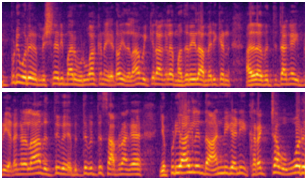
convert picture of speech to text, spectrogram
எப்படி ஒரு மிஷினரி மாதிரி உருவாக்கின இடம் இதெல்லாம் விற்கிறாங்களே மதுரையில் அமெரிக்கன் அதில் விற்றுட்டாங்க இப்படி இடங்களெல்லாம் விற்று விற்று விற்று சாப்பிட்றாங்க. எப்படியாகிலும் இந்த ஆன்மீக அணி கரெக்டாக ஒவ்வொரு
